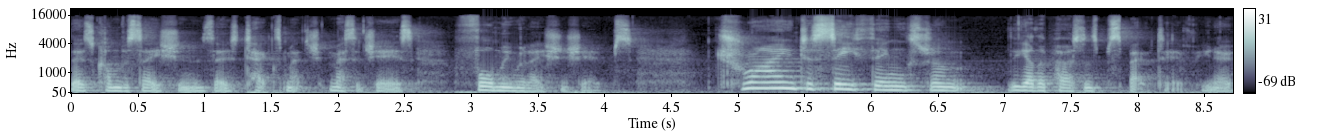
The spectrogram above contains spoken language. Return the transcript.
those conversations, those text messages, forming relationships, trying to see things from the other person's perspective. You know,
